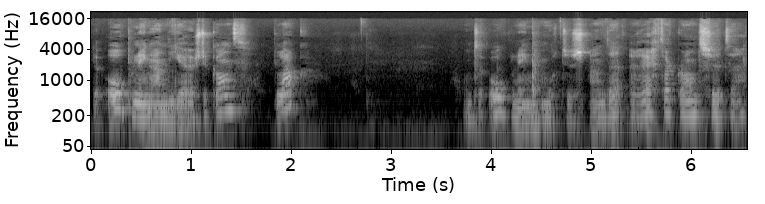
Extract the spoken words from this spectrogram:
de opening aan de juiste kant plak. Want de opening moet dus aan de rechterkant zitten.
